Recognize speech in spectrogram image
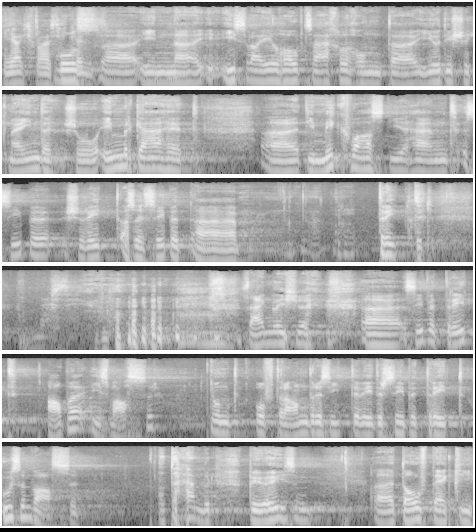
ja, ich weiß, wo es äh, in äh, Israel hauptsächlich und äh, in jüdischen Gemeinden schon immer gegeben hat. Äh, die Mikwas, die haben sieben Schritte, also sieben äh, Tritt. Tritt. das Englische. Äh, sieben Tritt aber ins Wasser und auf der anderen Seite wieder sieben Tritt aus dem Wasser. Und da haben wir bei unserem äh, Taufbecken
